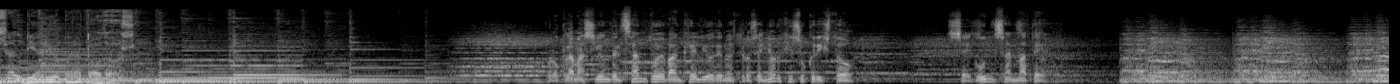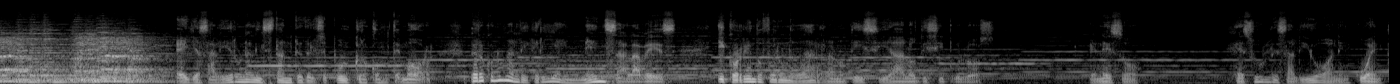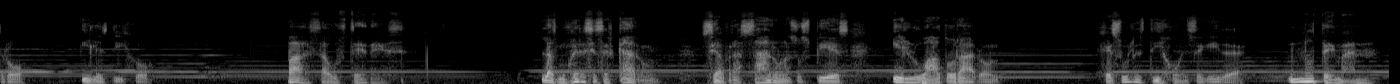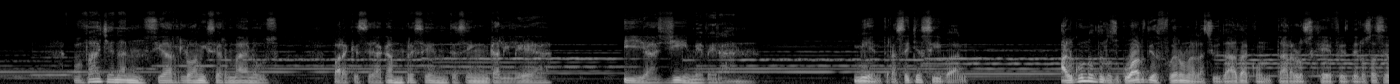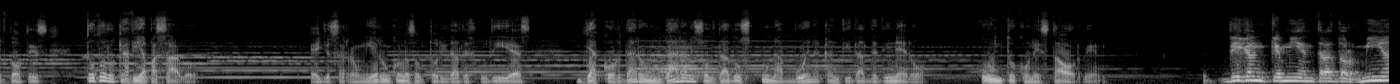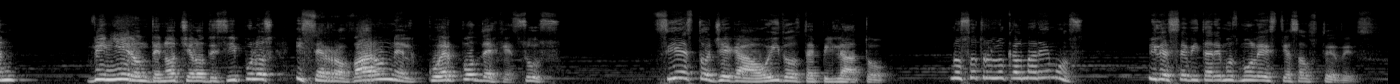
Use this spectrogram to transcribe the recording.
Misal Diario para Todos. Proclamación del Santo Evangelio de nuestro Señor Jesucristo, según San Mateo. Ellas salieron al instante del sepulcro con temor, pero con una alegría inmensa a la vez, y corriendo fueron a dar la noticia a los discípulos. En eso, Jesús les salió al encuentro y les dijo, A ustedes. Las mujeres se acercaron, se abrazaron a sus pies y lo adoraron. Jesús les dijo enseguida, No teman, vayan a anunciarlo a mis hermanos para que se hagan presentes en Galilea y allí me verán. Mientras ellas iban, algunos de los guardias fueron a la ciudad a contar a los jefes de los sacerdotes todo lo que había pasado. Ellos se reunieron con las autoridades judías y acordaron dar a los soldados una buena cantidad de dinero, junto con esta orden. Digan que mientras dormían, vinieron de noche los discípulos y se robaron el cuerpo de Jesús. Si esto llega a oídos de Pilato, nosotros lo calmaremos y les evitaremos molestias a ustedes.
